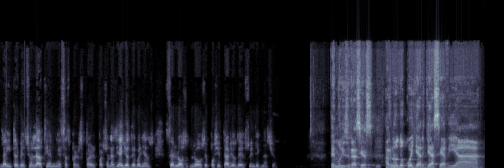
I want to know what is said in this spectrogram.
La intervención la tienen esas personas y ellos deberían ser los, depositarios de su indignación. Temoris, gracias. Arnoldo Cuellar, ya se había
